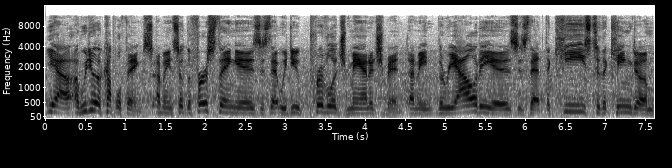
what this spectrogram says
Yeah, uh, we do a couple things. I mean, so the first thing is, is that we do privilege management. I mean, the reality is, is that the keys to the kingdom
